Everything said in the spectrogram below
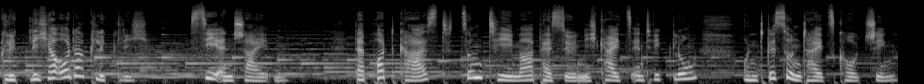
Glücklicher oder glücklich? Sie entscheiden. Der Podcast zum Thema Persönlichkeitsentwicklung und Gesundheitscoaching.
